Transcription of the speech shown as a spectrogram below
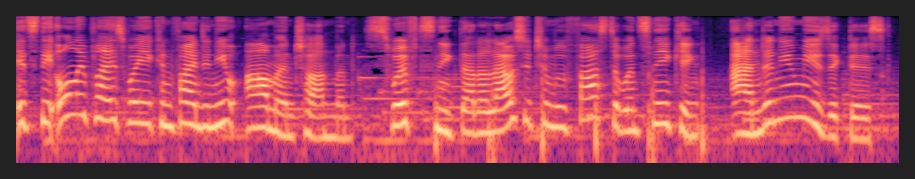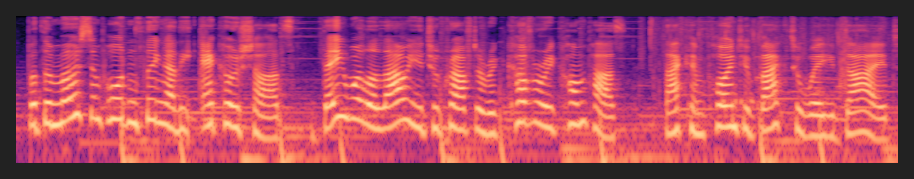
It's the only place where you can find a new armor enchantment, Swift Sneak that allows you to move faster when sneaking, and a new music disc. But the most important thing are the Echo Shards. They will allow you to craft a recovery compass that can point you back to where you died.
